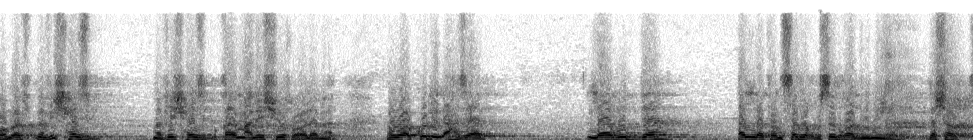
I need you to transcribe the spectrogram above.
هو ما فيش حزب ما فيش حزب قائم عليه الشيوخ وعلماء هو كل الأحزاب. لا بد ألا تنصبغ بصبغة دينية ده شرط.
